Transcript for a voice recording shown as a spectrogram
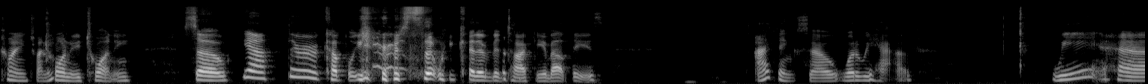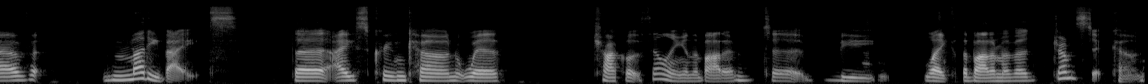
2020. 2020. So, yeah, there are a couple years that we could have been talking about these. I think so. What do we have? We have Muddy Bites, the ice cream cone with chocolate filling in the bottom to be like the bottom of a drumstick cone.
